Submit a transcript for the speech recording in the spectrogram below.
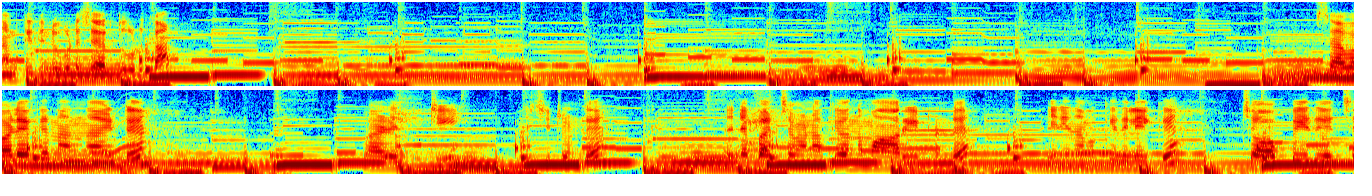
നമുക്ക് ഇതിന്റെ കൂടെ ചേർത്ത് കൊടുക്കാം. സവാളയൊക്കെ നന്നായിട്ട് വഴറ്റി വെച്ചിട്ടുണ്ട്. അതിന്റെ പച്ചമണമൊക്കെ ഒന്ന് മാറിയിട്ടുണ്ട്. ഇനി നമുക്കിതിലേക്ക് ചോപ്പ് ചെയ്ത് വെച്ച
